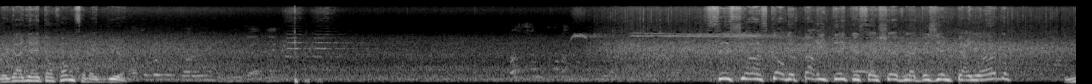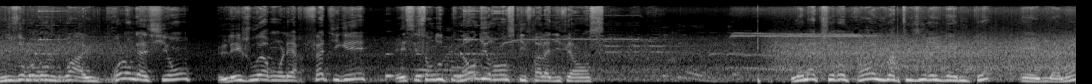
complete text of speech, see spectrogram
Le gardien est en forme, ça va être dur. C'est sur un score de parité que s'achève la deuxième période. Nous aurons donc droit à une prolongation Les joueurs ont l'air fatigués et c'est sans doute l'endurance qui fera la différence. Le match se reprend, il y a toujours égalité et évidemment,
